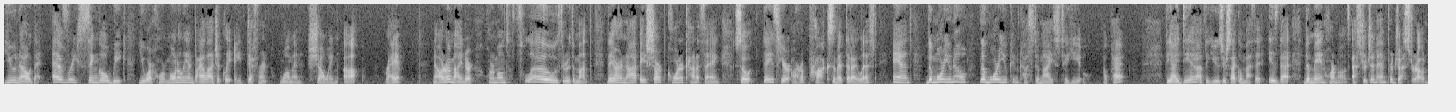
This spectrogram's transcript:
you know that every single week you are hormonally and biologically a different woman showing up, right? Now, a reminder hormones flow through the month. They are not a sharp corner kind of thing. So, days here are approximate that I list. And the more you know, the more you can customize to you. Okay? The idea of the use your cycle method is that the main hormones, estrogen and progesterone,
